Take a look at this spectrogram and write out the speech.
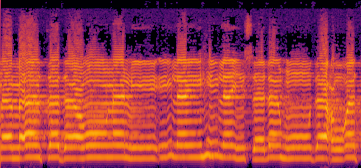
ما تدعونني إليه ليس له دعوة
